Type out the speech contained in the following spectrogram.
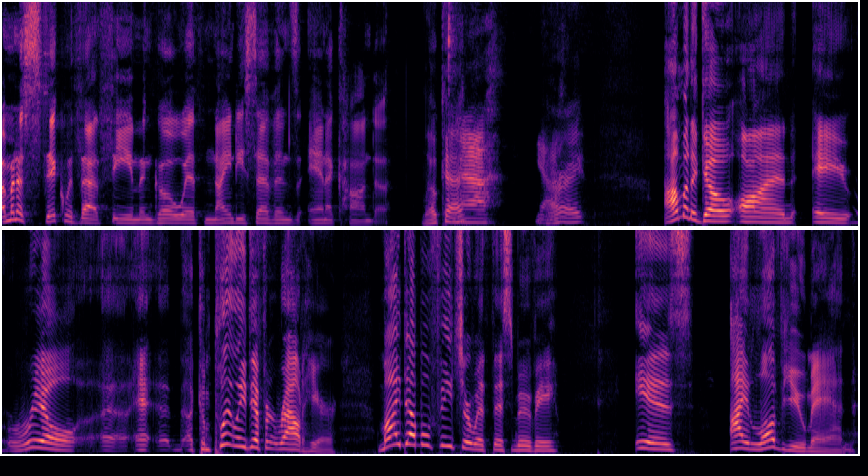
I'm gonna stick with that theme and go with 97's Anaconda. Okay. Yeah, yeah. All right. I'm going to go on a real, uh, a, a completely different route here. My double feature with this movie is I Love You Man.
